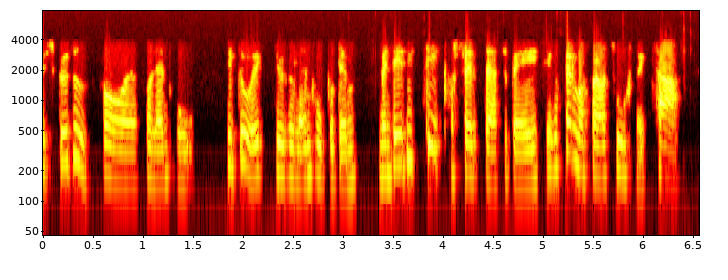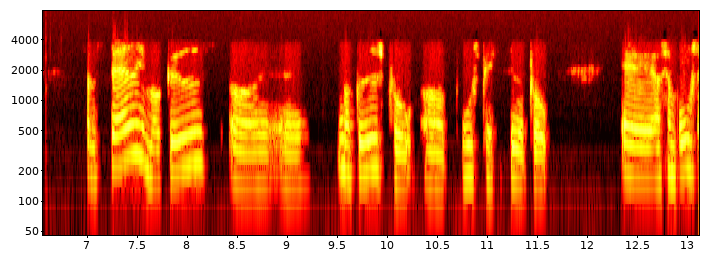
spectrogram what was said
beskyttet for, øh, for landbrug. Det bliver ikke dyrket landbrug på dem. Men det er de 10 procent, der er tilbage. Cirka 45.000 hektar, som stadig må gødes, og, øh, må gødes på og bruges pesticider på. Øh, og som bruges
